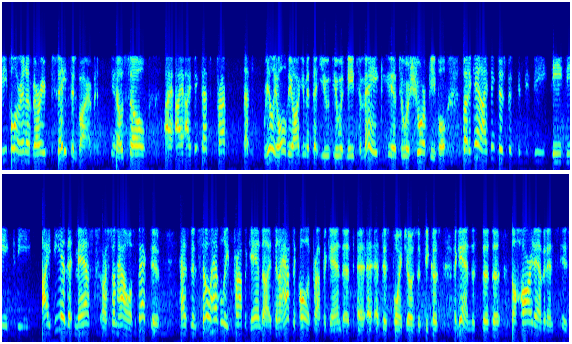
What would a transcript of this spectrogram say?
People are in a very safe environment, you know. So I, I, I think that's prep, that's really all the argument that you you would need to make you know, to assure people. But again, I think there's been the the the, the idea that masks are somehow effective has been so heavily propagandized, and I have to call it propaganda at, at, at this point, Joseph, because again, the, the, the, the hard evidence is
